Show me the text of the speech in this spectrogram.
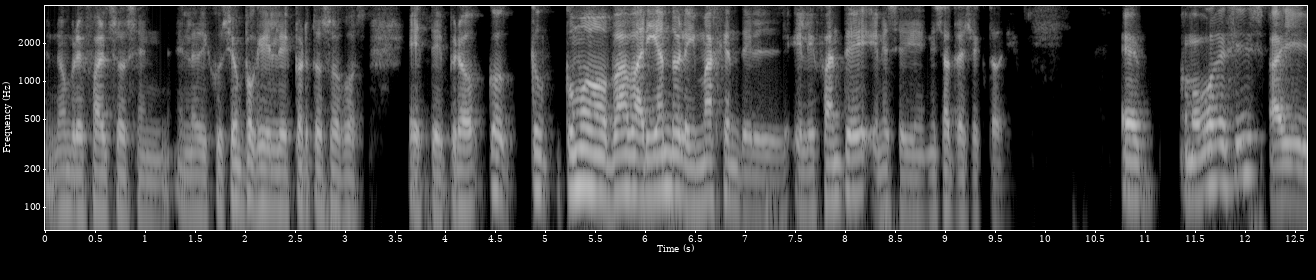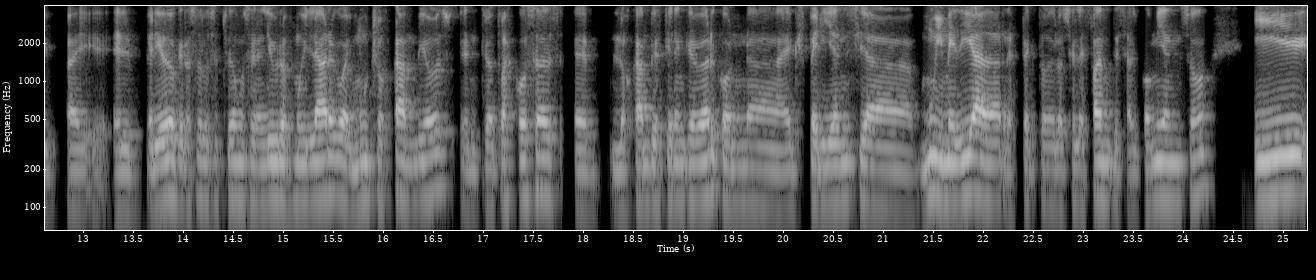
nombres falsos en, la discusión porque el experto sos vos. Este, pero ¿cómo va variando la imagen del elefante en, ese, en esa trayectoria? Eh, como vos decís, hay, el periodo que nosotros estudiamos en el libro es muy largo, hay muchos cambios, entre otras cosas, eh, los cambios tienen que ver con una experiencia muy mediada respecto de los elefantes al comienzo y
